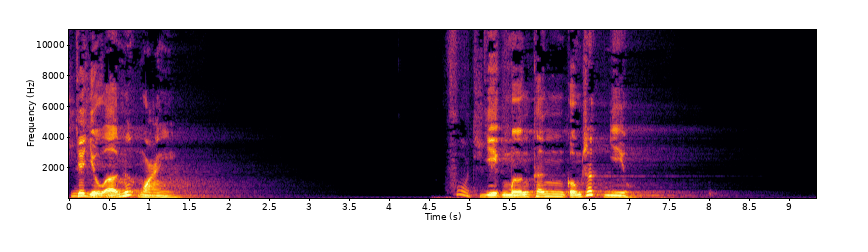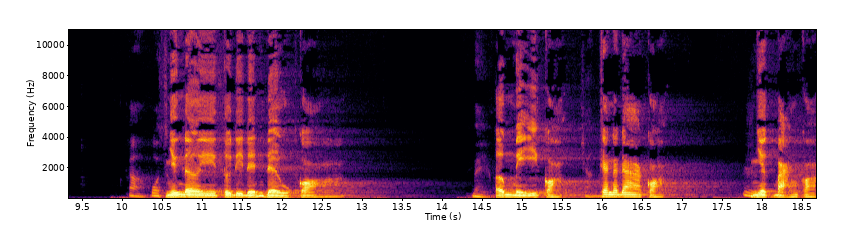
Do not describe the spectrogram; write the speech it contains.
Cho dù ở nước ngoài, Việc mượn thân cũng rất nhiều. Những nơi tôi đi đến đều có. Ở Mỹ có, Canada có, Nhật Bản có,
